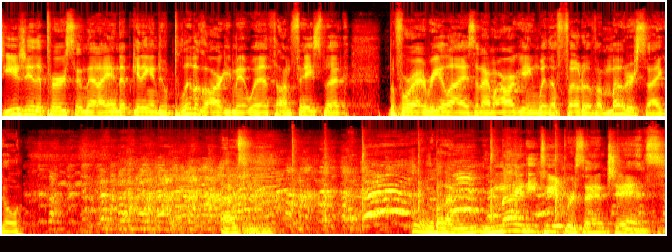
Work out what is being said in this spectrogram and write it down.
It's usually the person that I end up getting into a political argument with on Facebook before I realize that I'm arguing with a photo of a motorcycle. That's, about a 92% chance.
